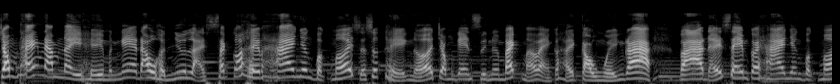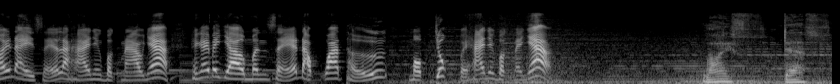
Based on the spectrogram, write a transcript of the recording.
Trong tháng năm này thì mình nghe đâu hình như là sẽ có thêm hai nhân vật mới sẽ xuất hiện nữa trong Genshin Impact mà các bạn có thể cầu nguyện ra và để xem coi hai nhân vật mới này sẽ là hai nhân vật nào nha. Thì ngay bây giờ mình sẽ đọc qua thử một chút về hai nhân vật này nha. Life, death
